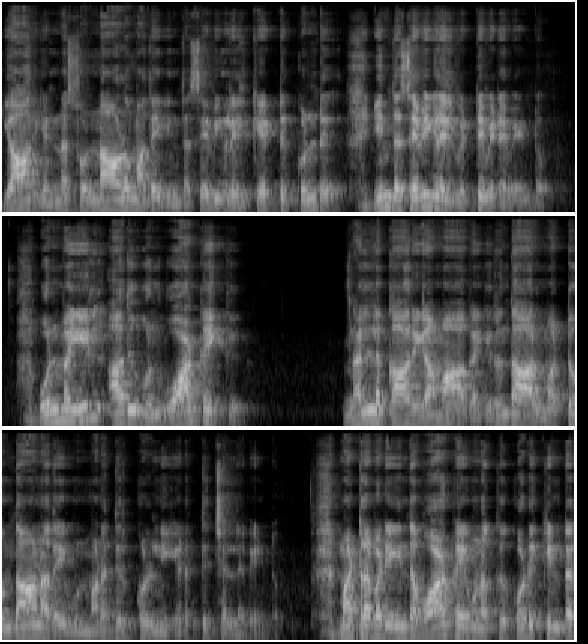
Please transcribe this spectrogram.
யார் என்ன சொன்னாலும் அதை இந்த செவிகளில் கேட்டுக்கொண்டு இந்த செவிகளில் விட்டுவிட வேண்டும். உண்மையில் அது உன் வாழ்க்கைக்கு நல்ல காரியமாக இருந்தால் மட்டும்தான் அதை உன் மனதிற்குள் நீ எடுத்துச் செல்ல வேண்டும். மற்றபடி இந்த வாழ்க்கை உனக்கு கொடுக்கின்ற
